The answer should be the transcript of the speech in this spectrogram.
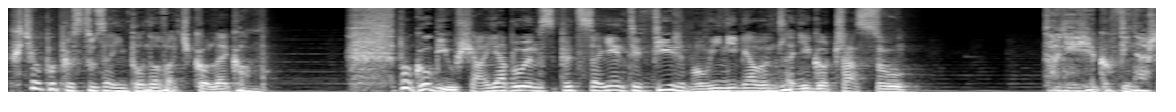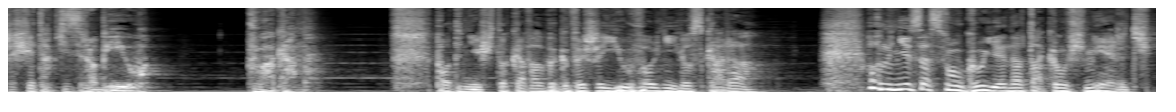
chciał po prostu zaimponować kolegom. Pogubił się, a ja byłem zbyt zajęty firmą i nie miałem dla niego czasu. To nie jego wina, że się taki zrobił. Błagam. Podnieś to kawałek wyżej i uwolnij Oskara. On nie zasługuje na taką śmierć.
